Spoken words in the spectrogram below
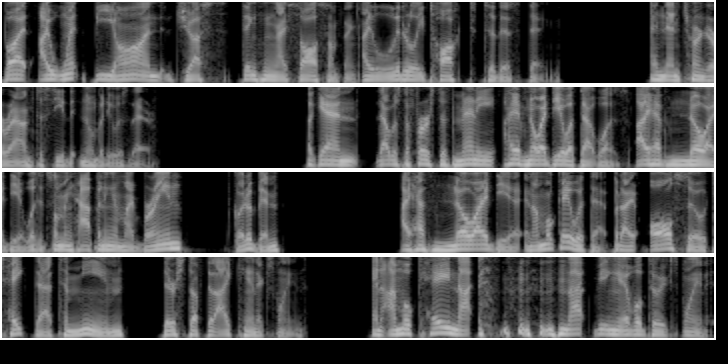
But I went beyond just thinking I saw something. I literally talked to this thing and then turned around to see that nobody was there. Again, that was the first of many. I have no idea what that was. I have no idea. Was it something happening in my brain? Could have been. I have no idea, and I'm okay with that. But I also take that to mean there's stuff that I can't explain and I'm okay not not being able to explain it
